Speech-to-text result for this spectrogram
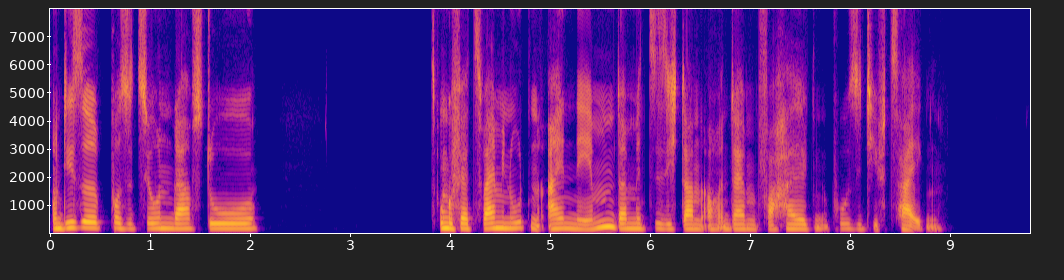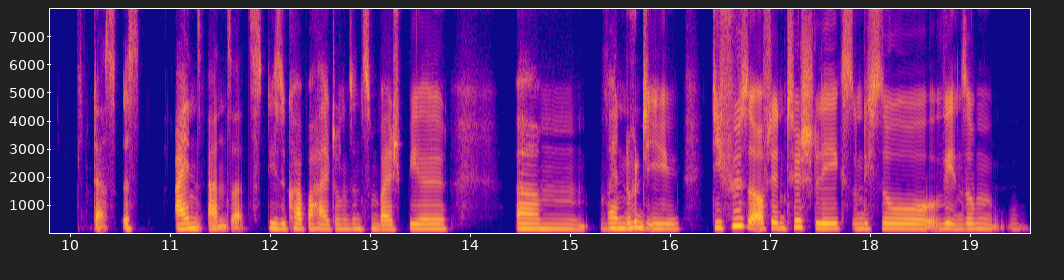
und diese Position darfst du ungefähr 2 Minuten einnehmen, damit sie sich dann auch in deinem Verhalten positiv zeigen. Das ist ein Ansatz. Diese Körperhaltungen sind zum Beispiel, ähm, wenn du die die Füße auf den Tisch legst und dich so wie in so 'nem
